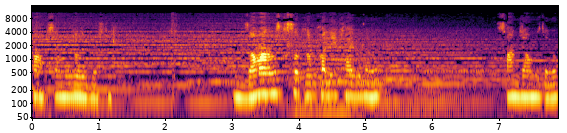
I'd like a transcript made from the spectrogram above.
Tamam sen burada dur dostum. Zamanımız kısıtlı bu kaleyi kaybedemem. Sancağımız da yok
